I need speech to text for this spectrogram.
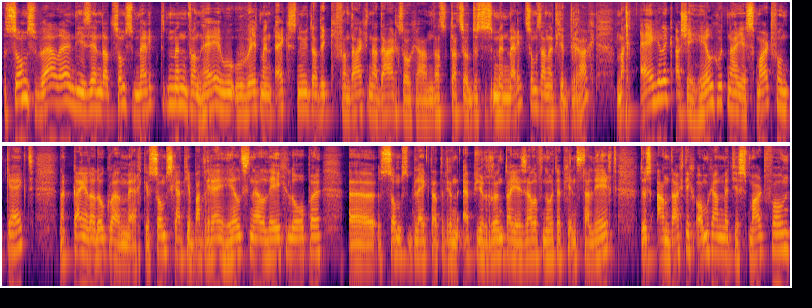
soms wel. Hè, in die zin dat soms merkt men van, hey, hoe, hoe weet mijn ex nu dat ik vandaag naar daar zou gaan? Dat, dat zo. Dus men merkt soms aan het gedrag. Maar eigenlijk, als je heel goed naar je smartphone kijkt, dan kan je dat ook wel merken. Soms gaat je batterij heel snel leeglopen. Uh, soms blijkt dat er een appje runt dat je zelf nooit hebt geïnstalleerd. Dus aandachtig omgaan met je smartphone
